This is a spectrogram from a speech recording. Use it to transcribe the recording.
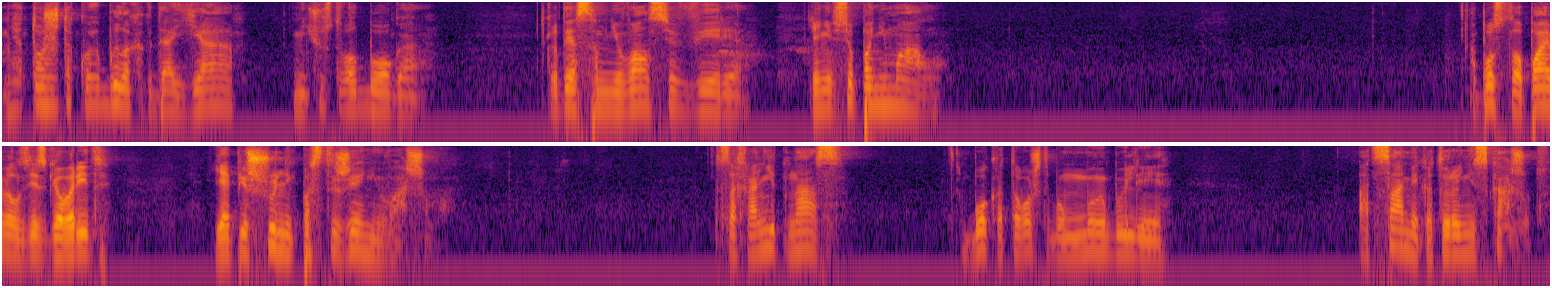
у меня тоже такое было, когда я не чувствовал Бога, когда я сомневался в вере, я не все понимал. Апостол Павел здесь говорит, я пишу не к постыжению вашему. Сохранит нас Бог от того, чтобы мы были отцами, которые не скажут,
